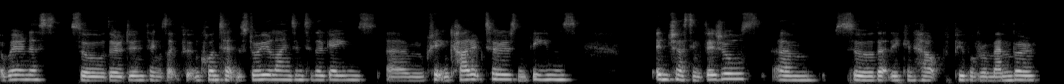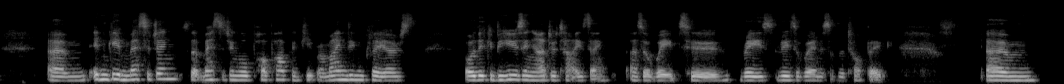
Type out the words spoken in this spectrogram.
awareness. So they're doing things like putting content and storylines into their games, um, creating characters and themes, interesting visuals um, so that they can help people remember um, in-game messaging so that messaging will pop up and keep reminding players or they could be using advertising as a way to raise raise awareness of the topic. Um,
